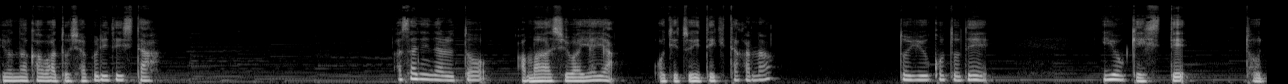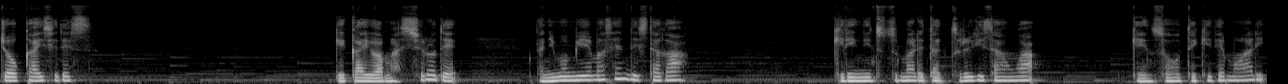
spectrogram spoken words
夜中は土砂降りでした。朝になると雨足はやや落ち着いてきたかな。ということで意を決して登場開始です。下界は真っ白で何も見えませんでしたが霧に包まれた剣さんは幻想的でもあり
